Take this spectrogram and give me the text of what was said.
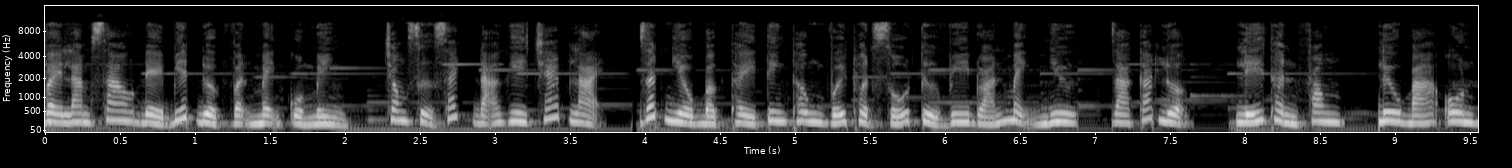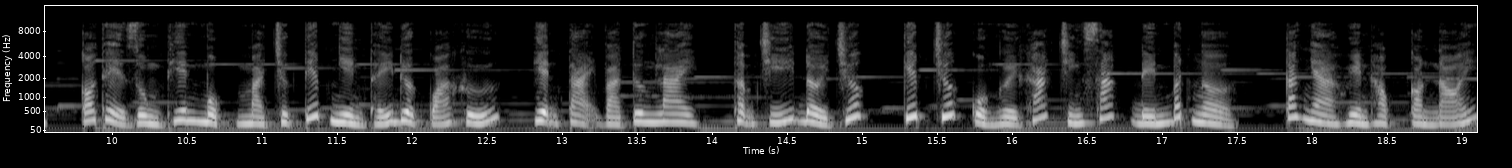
Vậy làm sao để biết được vận mệnh của mình? Trong sử sách đã ghi chép lại, rất nhiều bậc thầy tinh thông với thuật số tử vi đoán mệnh như Gia Cát Lượng, Lý Thần Phong, Lưu Bá Ôn có thể dùng thiên mục mà trực tiếp nhìn thấy được quá khứ, hiện tại và tương lai, thậm chí đời trước, kiếp trước của người khác chính xác đến bất ngờ. Các nhà huyền học còn nói,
